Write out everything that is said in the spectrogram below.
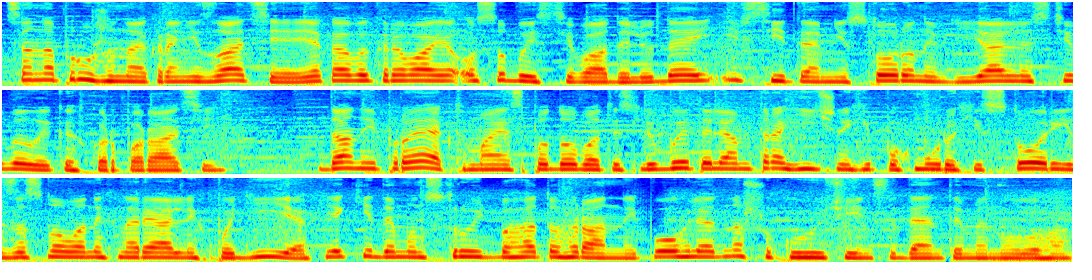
Це напружена екранізація, яка викриває особисті вади людей і всі темні сторони в діяльності великих корпорацій. Даний проект має сподобатись любителям трагічних і похмурих історій, заснованих на реальних подіях, які демонструють багатогранний погляд на шокуючі інциденти минулого.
